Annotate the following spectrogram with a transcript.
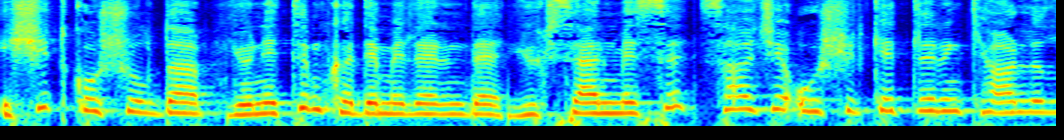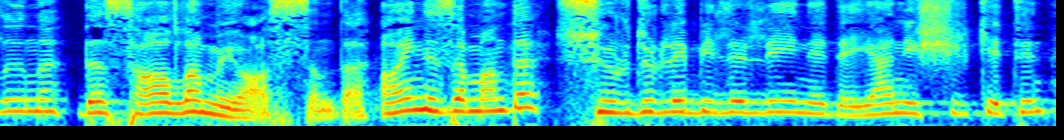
eşit koşulda yönetim kademelerinde yükselmesi sadece o şirketlerin karlılığını da sağlamıyor aslında. Aynı zamanda sürdürülebilirliğine de yani şirketin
